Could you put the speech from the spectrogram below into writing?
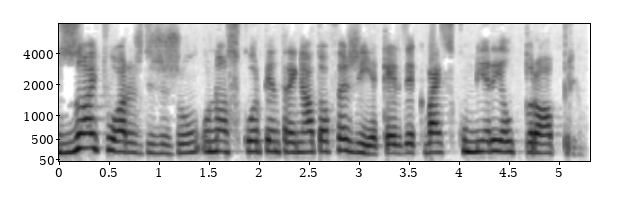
18 eh, horas de jejum, o nosso corpo entra em autofagia, quer dizer que vai-se comer ele próprio.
